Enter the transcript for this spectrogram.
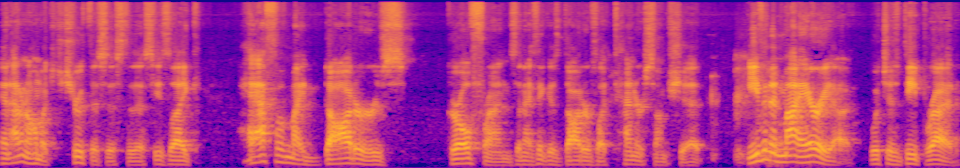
and I don't know how much truth this is to this. He's like, half of my daughter's girlfriends, and I think his daughter's like 10 or some shit, even in my area, which is deep red.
